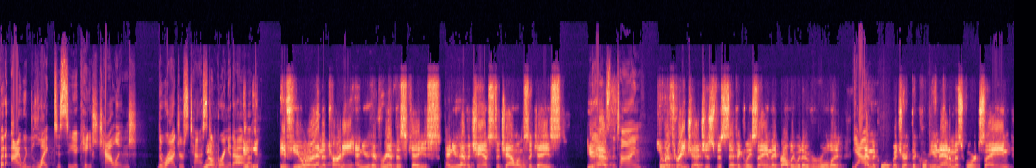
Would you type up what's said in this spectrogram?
but I would like to see a case challenge the Rogers test well, and bring it up. It, it, if you are an attorney and you have read this case and you mm-hmm. have a chance to challenge the case, you Now's have the time two or three judges specifically saying they probably would overrule it. Yeah. And the court, the court, unanimous court saying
